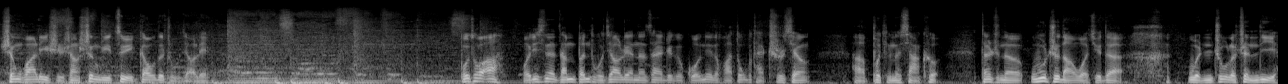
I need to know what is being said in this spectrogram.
申花历史上胜率最高的主教练。不错啊，我觉得现在咱们本土教练呢，在这个国内的话都不太吃香。啊，不停的下课，但是呢，吴指导我觉得稳住了阵地。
